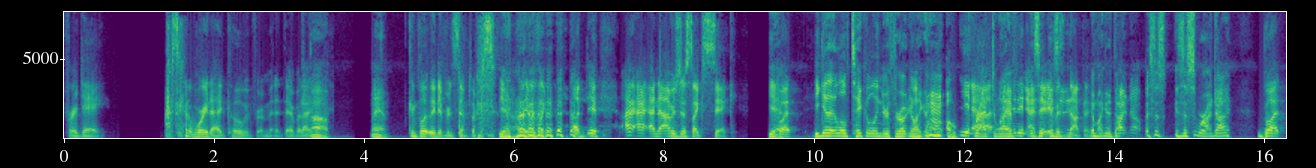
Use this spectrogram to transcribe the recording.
for a day. I was kind of worried I had COVID for a minute there, but I Oh man. completely different symptoms. Yeah. it was like a, day- I, I and I was just like sick. Yeah. But you get that little tickle in your throat and you're like, mm, oh Yeah, crap, do I have yeah, is it, it is was it- nothing. Am I gonna die now? Is this is this where I die? but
